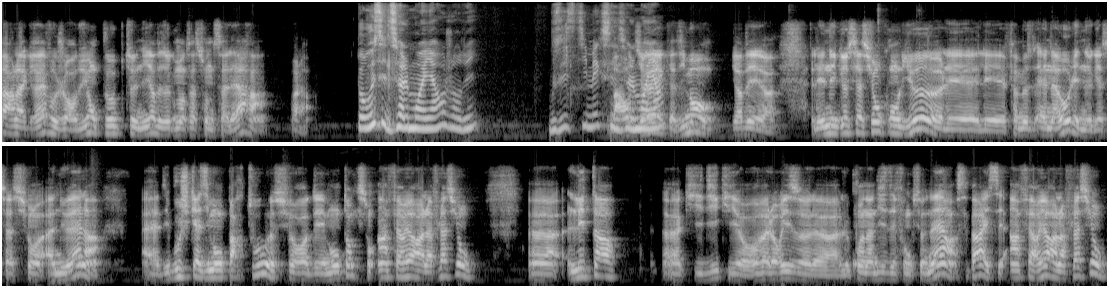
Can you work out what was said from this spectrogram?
par la grève, aujourd'hui, on peut obtenir des augmentations de salaire. Voilà. Pour vous, c'est le seul moyen aujourd'hui? Vous estimez que c'est le bah, seul moyen? Quasiment. Regardez, euh, les négociations qui ont lieu, les, fameuses NAO, les négociations annuelles, euh, débouchent quasiment partout sur des montants qui sont inférieurs à l'inflation. Euh, L'État qui dit qu'il revalorise le, point d'indice des fonctionnaires, c'est pareil, c'est inférieur à l'inflation.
